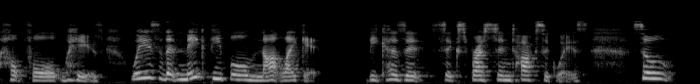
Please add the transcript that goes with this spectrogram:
helpful ways, ways that make people not like it because it's expressed in toxic ways. So,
